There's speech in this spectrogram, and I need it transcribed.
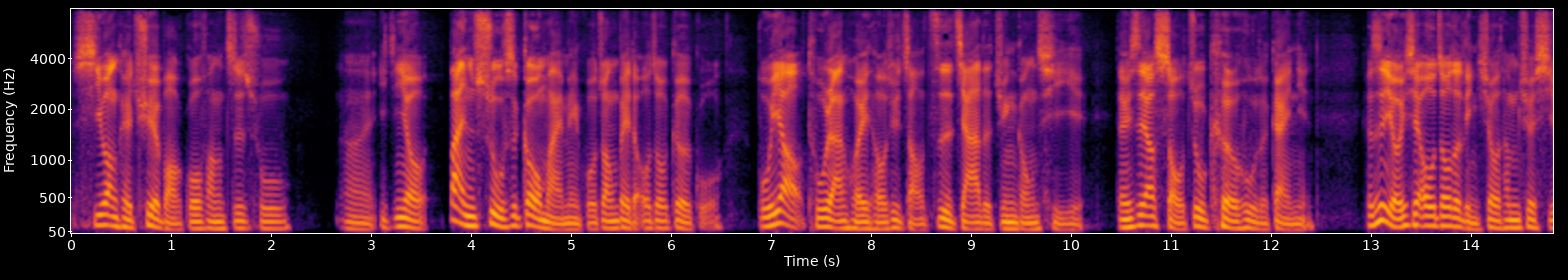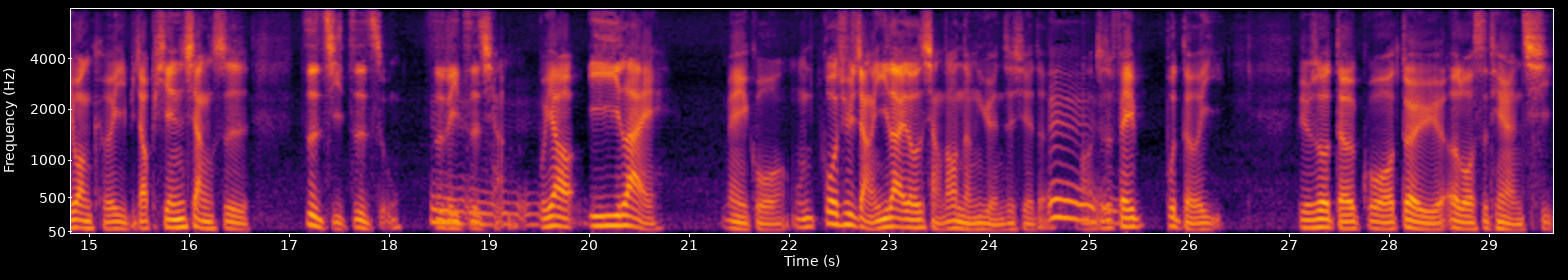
希望可以确保国防支出，嗯，已经有。半数是购买美国装备的欧洲各国，不要突然回头去找自家的军工企业，等于是要守住客户的概念。可是有一些欧洲的领袖，他们却希望可以比较偏向是自给自足、自立自强，不要依赖美国。我们过去讲依赖都是想到能源这些的，啊，就是非不得已。比如说德国对于俄罗斯天然气，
